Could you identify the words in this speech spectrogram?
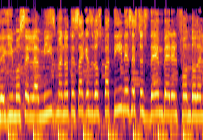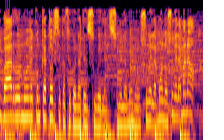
Seguimos en la misma, no te saques los patines. Esto es Denver, el fondo del barro, 9 con 14. Café con Aten, sube la, sube la mono, sube la mono, sube la mono.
